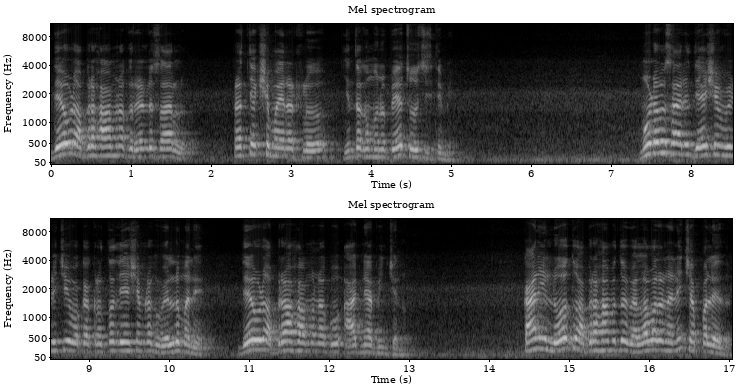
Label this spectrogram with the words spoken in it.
దేవుడు అబ్రహామునకు రెండుసార్లు ప్రత్యక్షమైనట్లు ఇంతకు మునుపే సూచితిమి. మూడవసారి దేశం విడిచి ఒక కృత దేశంలోకి వెళ్ళుమని దేవుడు అబ్రాహామునకు ఆజ్ఞాపించను. కానీ లోతు అబ్రహాముతో వెళ్ళవలనని చెప్పలేదు.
